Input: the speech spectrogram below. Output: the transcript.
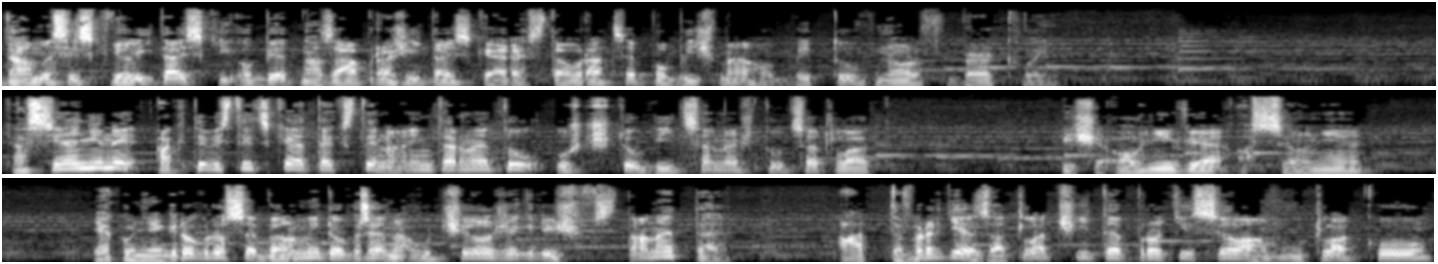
Dáme si skvělý tajský oběd na zápraží tajské restaurace poblíž mého bytu v North Berkeley. Kasianiny aktivistické texty na internetu už čtu více než tucet let. Píše ohnivě a silně, jako někdo, kdo se velmi dobře naučil, že když vstanete a tvrdě zatlačíte proti silám útlaku,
